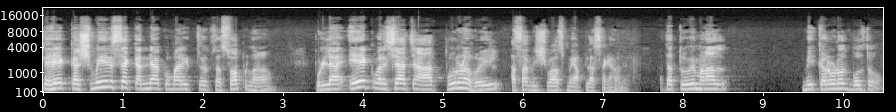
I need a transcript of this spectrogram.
ते हे काश्मीर से कन्याकुमारीचं स्वप्न पुढल्या एक वर्षाच्या आत पूर्ण होईल असा विश्वास मी आपल्या सगळ्यांना आता तुम्ही म्हणाल मी करोडोत बोलतो.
